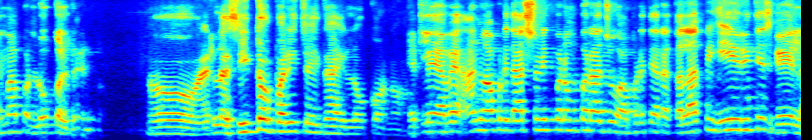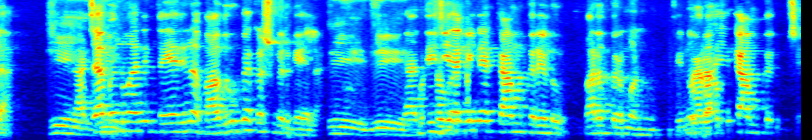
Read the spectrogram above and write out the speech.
એમાં પણ લોકલ ટ્રેનનો. ઓ એટલે સીધો પરિચય થાય લોકોનો. એટલે હવે આનું આપણી દાર્શનિક પરંપરા જો આપણે ત્યારે કલાપી એ રીતે જ ગયેલા. રાજા બનવાની તૈયારીના ભાગરૂપે કાશ્મીર ગયેલા. ગાંધીજી આવીને કામ કરેલું ભારત ભ્રમણનું વિનોબાએ કામ કર્યું છે.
